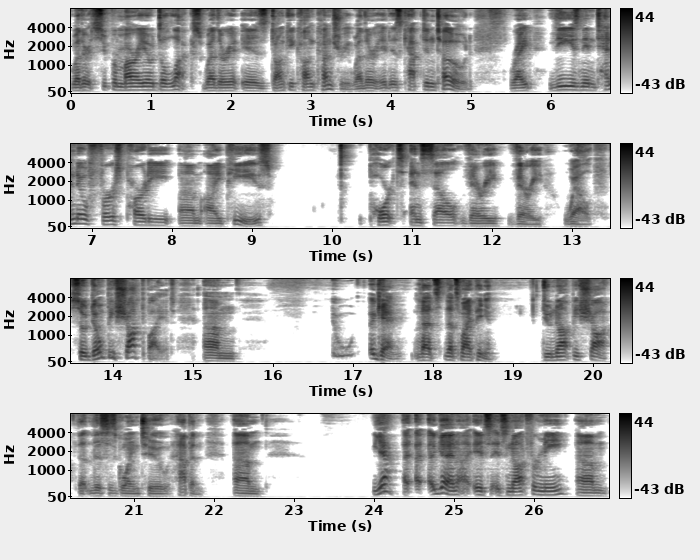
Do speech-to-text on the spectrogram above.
Whether it's Super Mario Deluxe, whether it is Donkey Kong Country, whether it is Captain Toad, right? These Nintendo first party, um, IPs ports and sell very, very well. So don't be shocked by it. Um, again, that's, that's my opinion. Do not be shocked that this is going to happen. Um, yeah, I, again, it's, it's not for me. Um,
